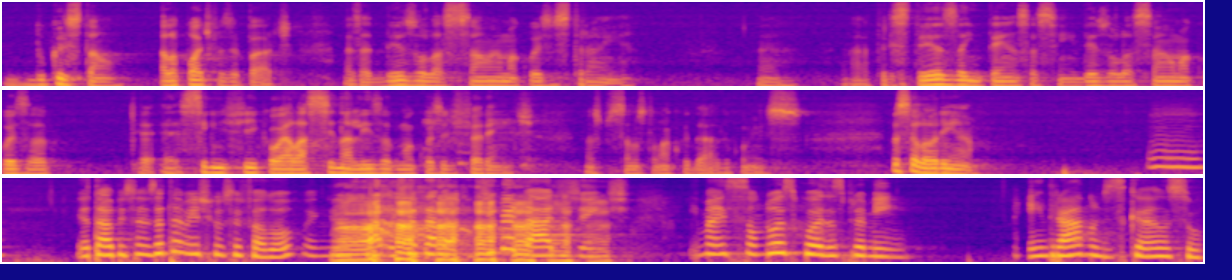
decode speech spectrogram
do cristão. Ela pode fazer parte, mas a desolação é uma coisa estranha. Né? A tristeza intensa, assim, desolação é uma coisa, é, é, significa ou ela sinaliza alguma coisa diferente. Nós precisamos tomar cuidado com isso. Você, Laurinha? Hum, eu estava pensando exatamente o que você falou. É engraçado. Ah. Tava, de verdade, gente. Mas são duas coisas para mim. Entrar no descanso,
